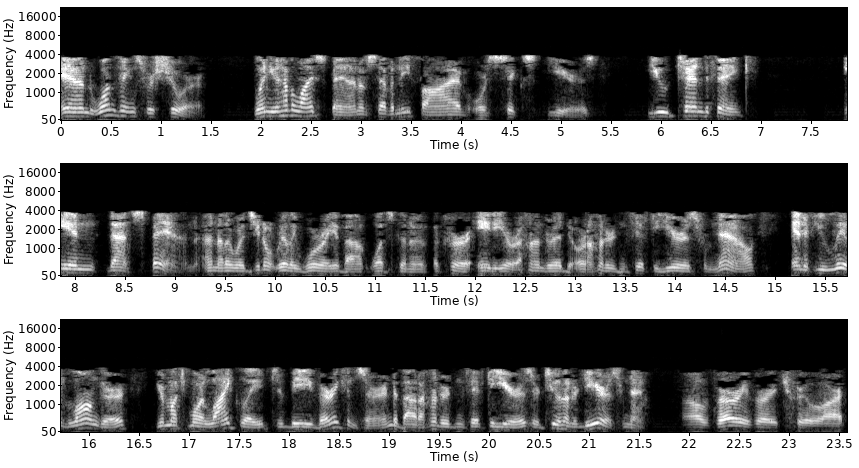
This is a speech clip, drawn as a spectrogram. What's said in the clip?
and one thing's for sure: when you have a lifespan of 75 or six years, you tend to think in that span. In other words, you don't really worry about what's going to occur 80 or 100 or 150 years from now. And if you live longer, you're much more likely to be very concerned about 150 years or 200 years from now. Oh, very, very true, Art.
